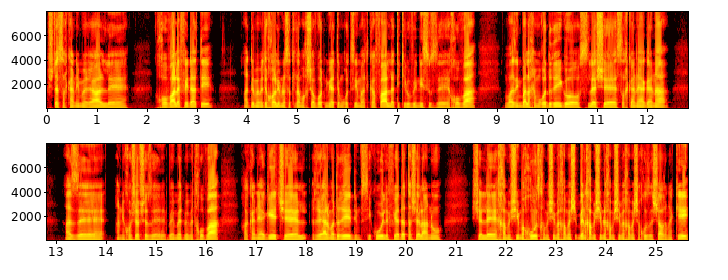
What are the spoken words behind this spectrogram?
שתי שחקנים מריאל אה, חובה לפי דעתי. אתם באמת יכולים לעשות את המחשבות מי אתם רוצים מהתקפה, לדעתי כאילו ויניסוס זה חובה. ואז אם בא לכם רודריגו סלאש אה, שחקני הגנה, אז uh, אני חושב שזה באמת באמת חובה. רק אני אגיד שריאל מדריד עם סיכוי לפי הדאטה שלנו של 50 אה, אחוז, 55, בין 50 ל-55 אחוז לשער נקי,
